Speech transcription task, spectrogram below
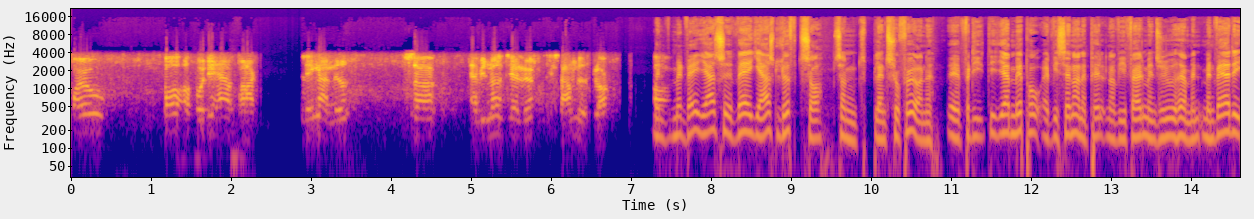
prøve for at få det her bragt længere ned, så er vi nødt til at løfte de samlede blok. Men, men hvad, er jeres, hvad er jeres løft så, sådan blandt chaufførerne? Øh, fordi det, jeg er med på, at vi sender en appel, når vi er færdige med interviewet her, men, men hvad, er det,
